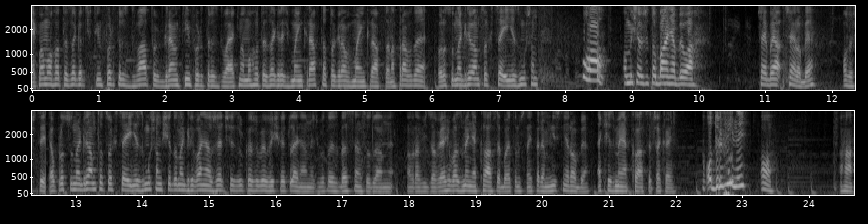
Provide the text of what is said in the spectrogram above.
jak mam ochotę zagrać w Team Fortress 2, to gram w Team Fortress 2. Jak mam ochotę zagrać w Minecrafta, to gram w Minecrafta. Naprawdę po prostu nagrywam co chcę i nie zmuszam. O! O myślę, że to bania była. Czekaj, bo ja. Co ja robię? Możesz ty. Ja po prostu nagram to co chcę i nie zmuszam się do nagrywania rzeczy, tylko żeby wyświetlenia mieć, bo to jest bez sensu dla mnie. Dobra widzowie, ja chyba zmienię klasę, bo ja tym snajperem nic nie robię. Jak się zmienia klasę? Czekaj. O, drwiny! O! Aha,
